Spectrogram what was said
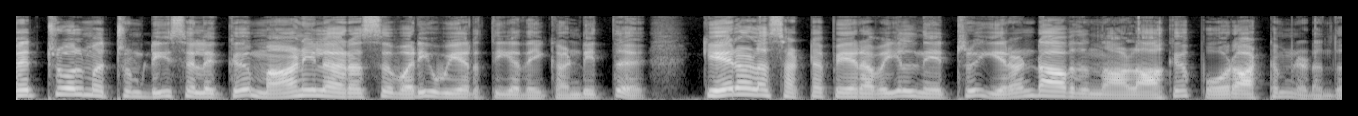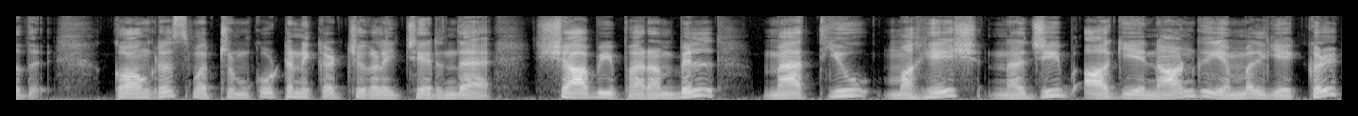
பெட்ரோல் மற்றும் டீசலுக்கு மாநில அரசு வரி உயர்த்தியதை கண்டித்து கேரள சட்டப்பேரவையில் நேற்று இரண்டாவது நாளாக போராட்டம் நடந்தது. காங்கிரஸ் மற்றும் கூட்டணி கட்சிகளைச் சேர்ந்த ஷாபி பரம்பில் மேத்யூ மகேஷ் நஜீப் ஆகிய நான்கு எம்எல்ஏக்கள்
